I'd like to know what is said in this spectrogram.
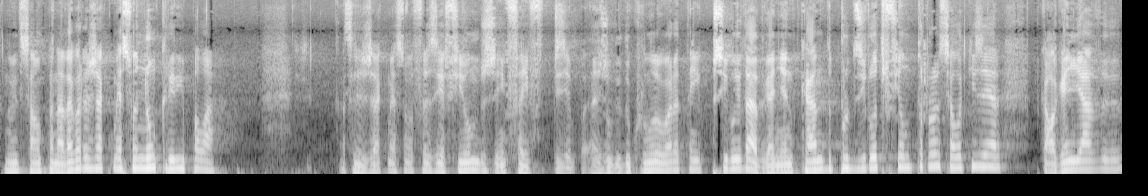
que não interessavam para nada. Agora já começam a não querer ir para lá. Ou seja, já começam a fazer filmes em. Por exemplo, a Júlia do Cornel agora tem a possibilidade, ganhando cano, de produzir outro filme de terror, se ela quiser. Porque alguém lhe há de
